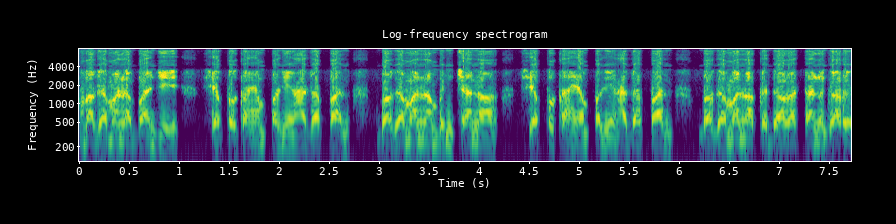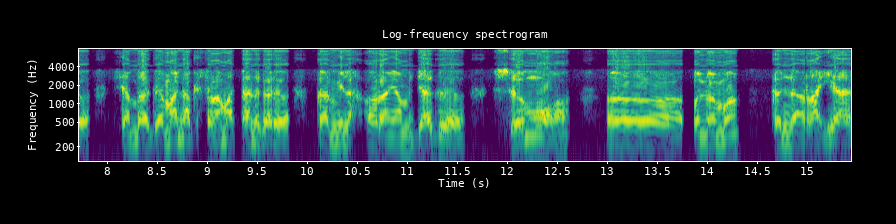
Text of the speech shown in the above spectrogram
Bagaimana banjir? Siapakah yang paling hadapan? Bagaimana bencana? Siapakah yang paling hadapan? Bagaimana kedaulatan negara? Bagaimana keselamatan negara? Kamilah orang yang menjaga semua uh, apa nama kehendak rakyat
